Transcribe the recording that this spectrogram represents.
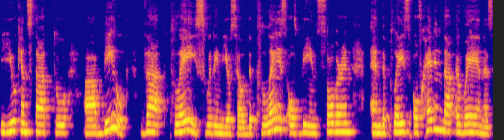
you can start to uh, build that place within yourself, the place of being sovereign and the place of having that awareness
